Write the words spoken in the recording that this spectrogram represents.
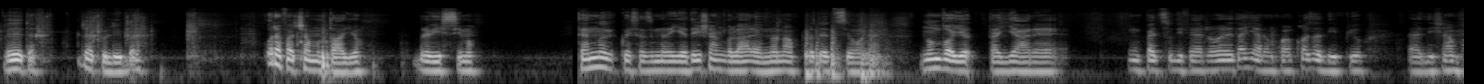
Vedete? Già è più libera. Ora facciamo un taglio, brevissimo. Essendo che questa smerigliatrice angolare non ha protezione, non voglio tagliare un pezzo di ferro, voglio tagliare un qualcosa di più, eh, diciamo,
